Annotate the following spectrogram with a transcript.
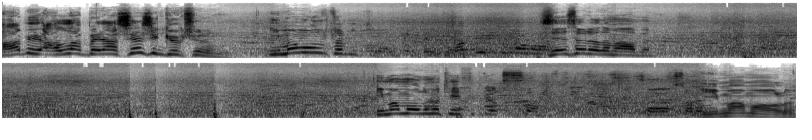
Abi Allah belasını versin Göksu'nun. İmamoğlu tabii ki. Tabii ki İmamoğlu. Size soralım abi. İmamoğlu mu Tevfik Göksu mu? Sor- soralım. İmamoğlu.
